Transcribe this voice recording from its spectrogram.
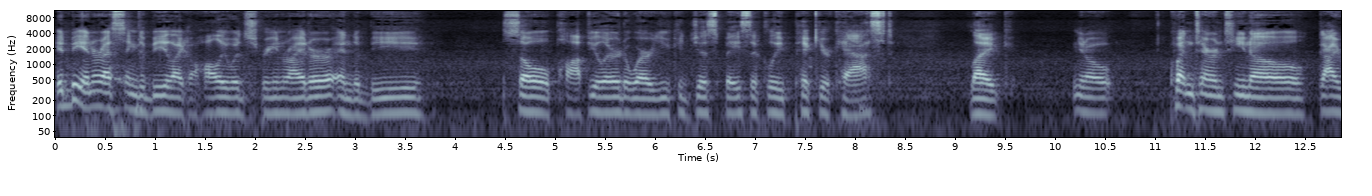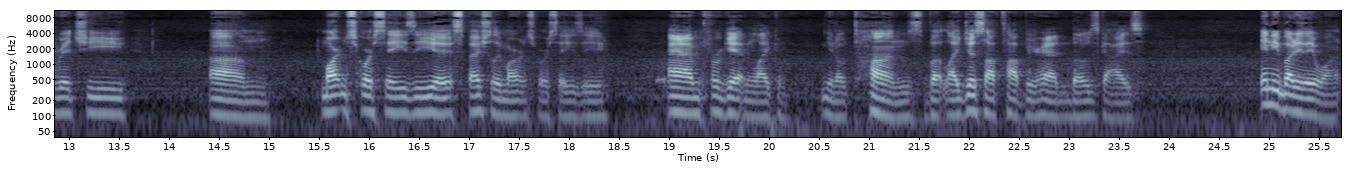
It'd be interesting to be like a Hollywood screenwriter and to be so popular to where you could just basically pick your cast. Like, you know, Quentin Tarantino, Guy Ritchie, um, Martin Scorsese, especially Martin Scorsese. And I'm forgetting like, you know, tons, but like just off the top of your head, those guys. Anybody they want.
